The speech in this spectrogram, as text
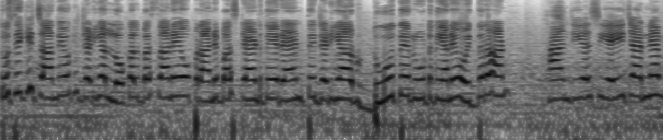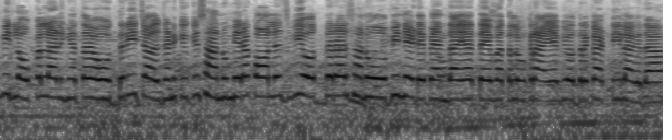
ਤੁਸੀਂ ਕੀ ਚਾਹੁੰਦੇ ਹੋ ਕਿ ਜਿਹੜੀਆਂ ਲੋਕਲ ਬੱਸਾਂ ਨੇ, ਉਹ ਪੁਰਾਣੇ ਬੱਸ ਸਟੈਂਡ ਤੇ ਰਹਿਣ ਤੇ ਜਿਹੜੀਆਂ ਦੂਰ ਦੇ ਰੂਟ ਦੀਆਂ ਨੇ, ਉਹ ਇੱਧਰ ਆਣ ਹਾਂਜੀ ਅਸੀਂ ਇਹੀ ਚਾਹੁੰਦੇ ਹਾਂ ਵੀ ਲੋਕਲ ਵਾਲੀਆਂ ਤਾਂ ਉਧਰ ਹੀ ਚੱਲ ਜਾਣ ਕਿਉਂਕਿ ਸਾਨੂੰ ਮੇਰਾ ਕਾਲਜ ਵੀ ਉਧਰ ਹੈ ਸਾਨੂੰ ਉਹ ਵੀ ਨੇੜੇ ਪੈਂਦਾ ਆ ਤੇ ਮਤਲਬ ਕਿਰਾਇਆ ਵੀ ਉਧਰ ਘੱਟ ਹੀ ਲੱਗਦਾ।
